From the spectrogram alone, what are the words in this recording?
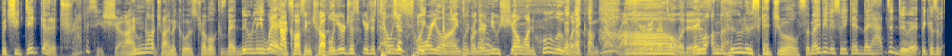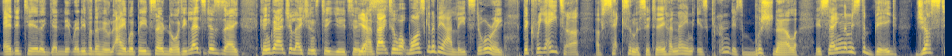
but she did go to Travis's show. I'm not trying to cause trouble because they're newlyweds. You're not causing trouble. You're just you're just telling just us storylines for their out. new show on Hulu when it comes out, Rob Shuter. Oh, That's all it is. Oh, They were on the Hulu schedule, so maybe this weekend they had to do it because of editing and getting it ready for the Hulu. Hey, we're being so naughty. Let's just say congratulations to you two. Yes. Now back to what was going to be our lead story. The creator of Sex in the City, her name is Candace Bushnell, is saying that Mr. Big just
